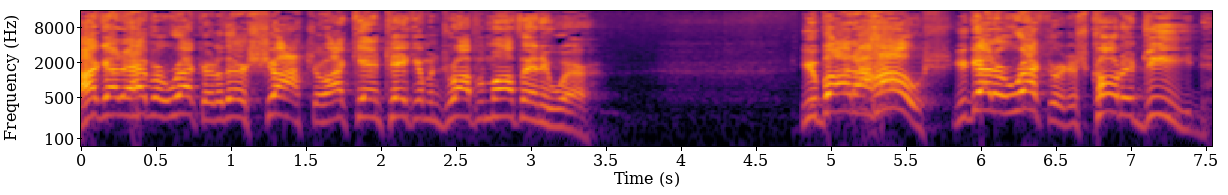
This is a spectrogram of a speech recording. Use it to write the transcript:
I got to have a record of their shots or I can't take them and drop them off anywhere. You bought a house, you got a record, it's called a deed.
